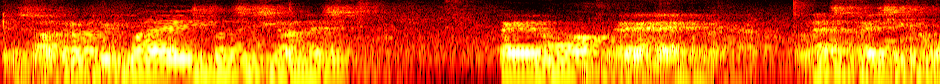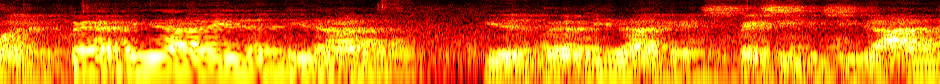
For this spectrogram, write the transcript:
es otro tipo de disposiciones, pero eh, una especie como de pérdida de identidad y de pérdida de especificidad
